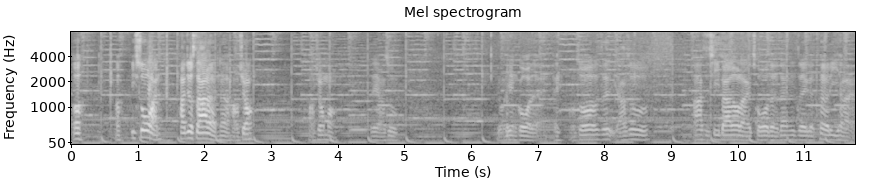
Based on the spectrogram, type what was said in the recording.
哦哦，一说完他就杀人了，好凶，好凶猛，这压速。有练过的，哎，我说这牙树八十七八都来搓的，但是这个特厉害啊！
